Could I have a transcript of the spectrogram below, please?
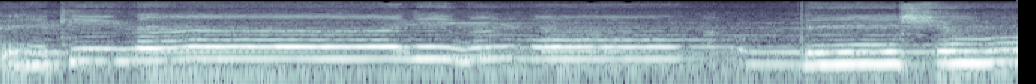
できないのでしょう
